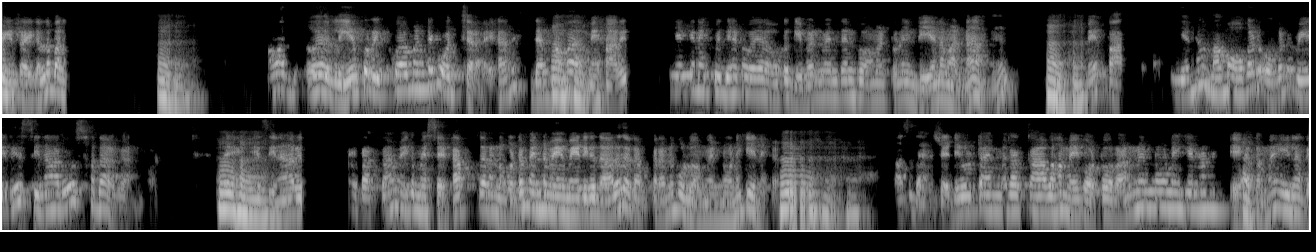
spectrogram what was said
retry කරලා බලන්න. හ්ම් ඔය ලියපු requirement එක ඔච්චරයි. හරි. දැන් මම. මේ හරි කෙනෙක් විදිහට ඔය ඔක given when then format වලින් ලියනවා නම්. මේ පාස් කියන මම ඔකට ඔකට various scenarios හදා ගන්නවා. හ්ම් ඒ scenario එකක් තමයි මේක මේ setup කරනකොට මෙන්න මේ මේ ටික දාලා setup කරන්න පුළුවන් වෙන්න ඕනේ කියන එක. ඊපස්සේ දැන් schedule time එකක් ආවහම මේක auto run වෙන්න ඕනේ කියනවනේ. ඒක. තමයි ඊළඟ.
